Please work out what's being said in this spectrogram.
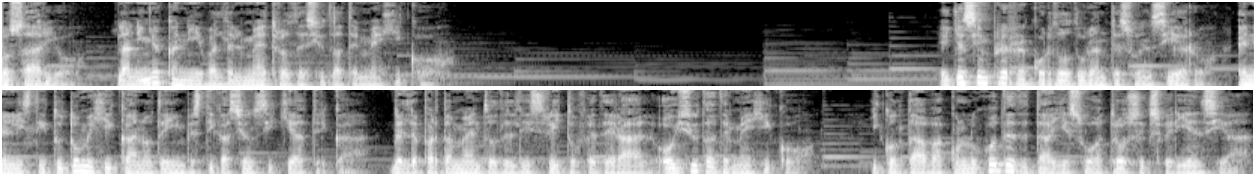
Rosario, la niña caníbal del metro de Ciudad de México. Ella siempre recordó durante su encierro en el Instituto Mexicano de Investigación Psiquiátrica del Departamento del Distrito Federal, hoy Ciudad de México, y contaba con lujo de detalle su atroz experiencia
